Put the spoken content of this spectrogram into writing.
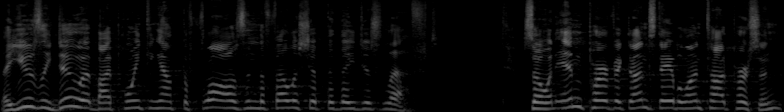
They usually do it by pointing out the flaws in the fellowship that they just left. So, an imperfect, unstable, untaught person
